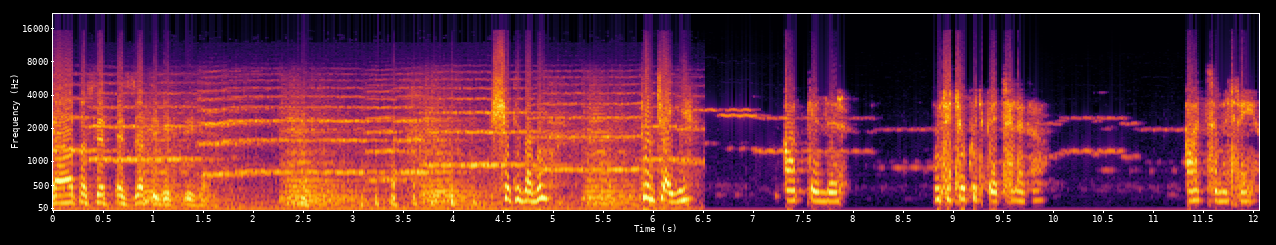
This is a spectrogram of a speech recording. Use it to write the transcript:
यहाँ तो सिर्फ़ इज़्ज़त ही दिखती है। शेखर बाबू, रुक जाइए। आपके अंदर मुझे जो कुछ भी अच्छा लगा, आज समझ रही हूँ।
